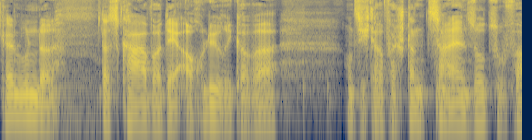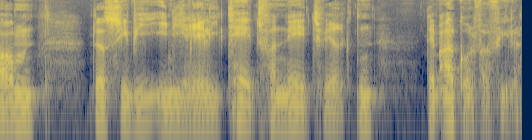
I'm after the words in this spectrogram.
Kein Wunder, dass Carver, der auch Lyriker war und sich darauf verstand, Zeilen so zu formen, dass sie wie in die Realität vernäht wirkten, dem Alkohol verfiel.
